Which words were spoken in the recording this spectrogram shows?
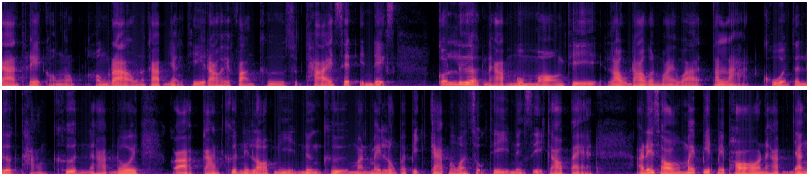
การเทรดของของเรานะครับอย่างที่เราให้ฟังคือสุดท้ายเซตอินดี x ก็เลือกนะครับมุมมองที่เราเดากันไว้ว่าตลาดควรจะเลือกทางขึ้นนะครับ โดยการขึ้นในรอบนี้ 1 คือมันไม่ลงไปปิด gap เมื่อวันศุกร์ที่ 1498 อันที่ 2 ไม่ปิดไม่พอนะครับ ยัง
